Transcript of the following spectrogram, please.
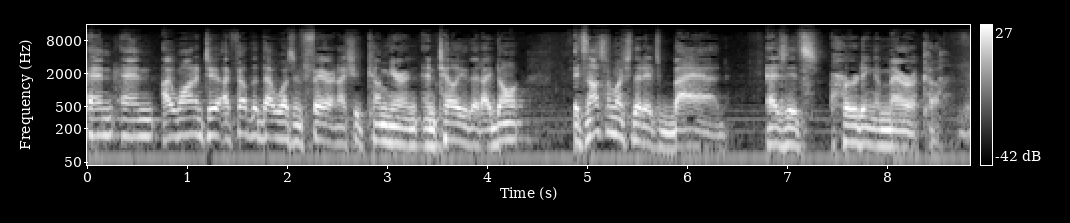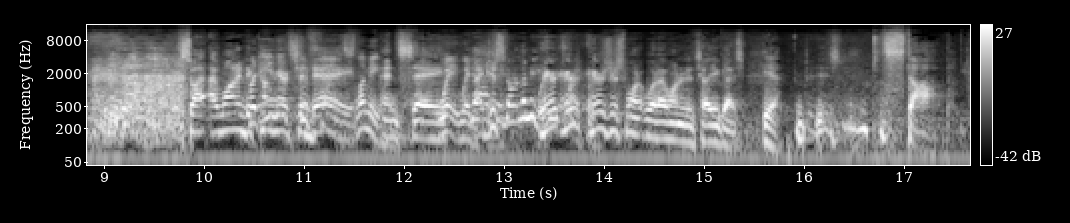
and, and I wanted to, I felt that that wasn't fair, and I should come here and, and tell you that I don't, it's not so much that it's bad as it's hurting America. So I, I wanted to but come here today defense, let me, and say, wait, wait, I just, no, let me, here, here, here's just one, what I wanted to tell you guys. Yeah. Stop.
